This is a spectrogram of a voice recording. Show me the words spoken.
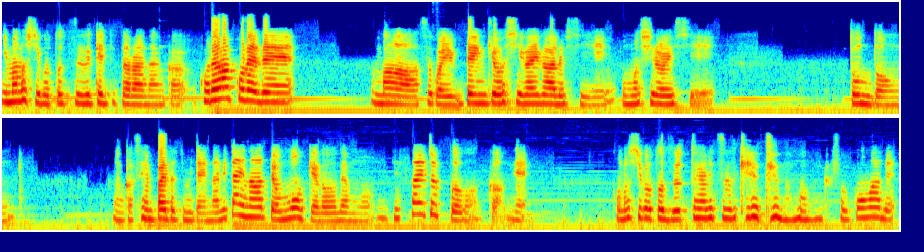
今の仕事続けてたらなんか、これはこれで、まあすごい勉強しがいがあるし、面白いし、どんどんなんか先輩たちみたいになりたいなって思うけど、でも実際ちょっとなんかね、この仕事ずっとやり続けるっていうのも、なんかそこまで、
